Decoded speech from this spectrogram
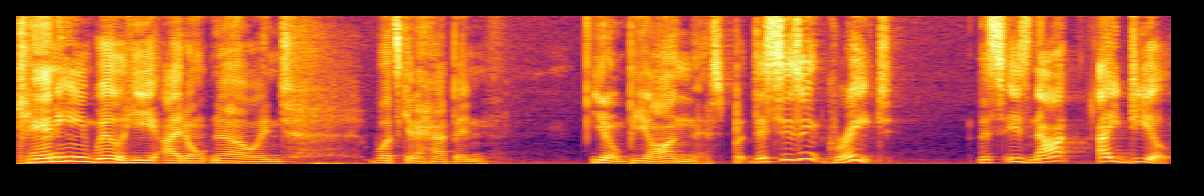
Can he? Will he? I don't know. And what's going to happen, you know, beyond this. But this isn't great. This is not ideal.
